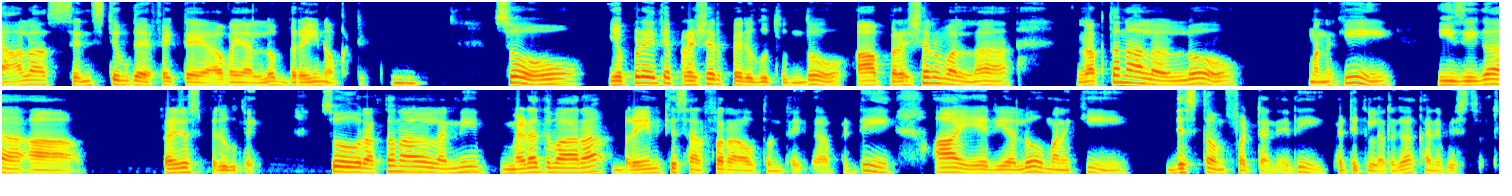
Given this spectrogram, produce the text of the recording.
చాలా సెన్సిటివ్గా ఎఫెక్ట్ అయ్యే అవయాల్లో బ్రెయిన్ ఒకటి. సో ఎప్పుడైతే ప్రెషర్ పెరుగుతుందో ఆ ప్రెషర్ వల్ల రక్తనాళాల్లో మనకి ఈజీగా ఆ ప్రెషర్స్ పెరుగుతాయి. సో రక్తనాళాలన్నీ మెడ ద్వారా బ్రెయిన్కి సరఫరా అవుతుంటాయి కాబట్టి ఆ ఏరియాలో మనకి డిస్కంఫర్ట్ అనేది పర్టికులర్గా కనిపిస్తుంది.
